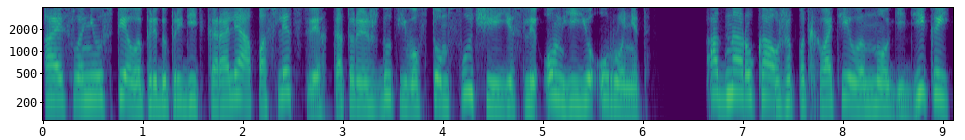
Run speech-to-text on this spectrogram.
Айсла не успела предупредить короля о последствиях, которые ждут его в том случае, если он ее уронит. Одна рука уже подхватила ноги Дикой,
